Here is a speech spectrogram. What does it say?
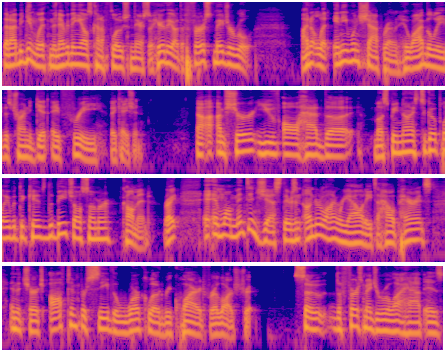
that I begin with, and then everything else kind of flows from there. So here they are. The first major rule I don't let anyone chaperone who I believe is trying to get a free vacation. Now, I'm sure you've all had the must be nice to go play with the kids at the beach all summer comment, right? And, and while meant in jest, there's an underlying reality to how parents in the church often perceive the workload required for a large trip. So, the first major rule I have is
